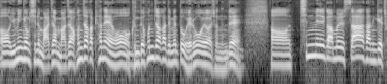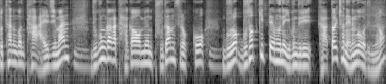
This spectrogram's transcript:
어, 유민경 씨는 맞아 맞아 혼자가 편해요. 음. 근데 혼자가 되면 또 외로워요 하셨는데. 음. 어, 친밀감을 쌓아가는 게 좋다는 건 다 알지만 음. 누군가가 다가오면 부담스럽고 음. 무섭기 때문에 이분들이 다 떨쳐내는 거거든요.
